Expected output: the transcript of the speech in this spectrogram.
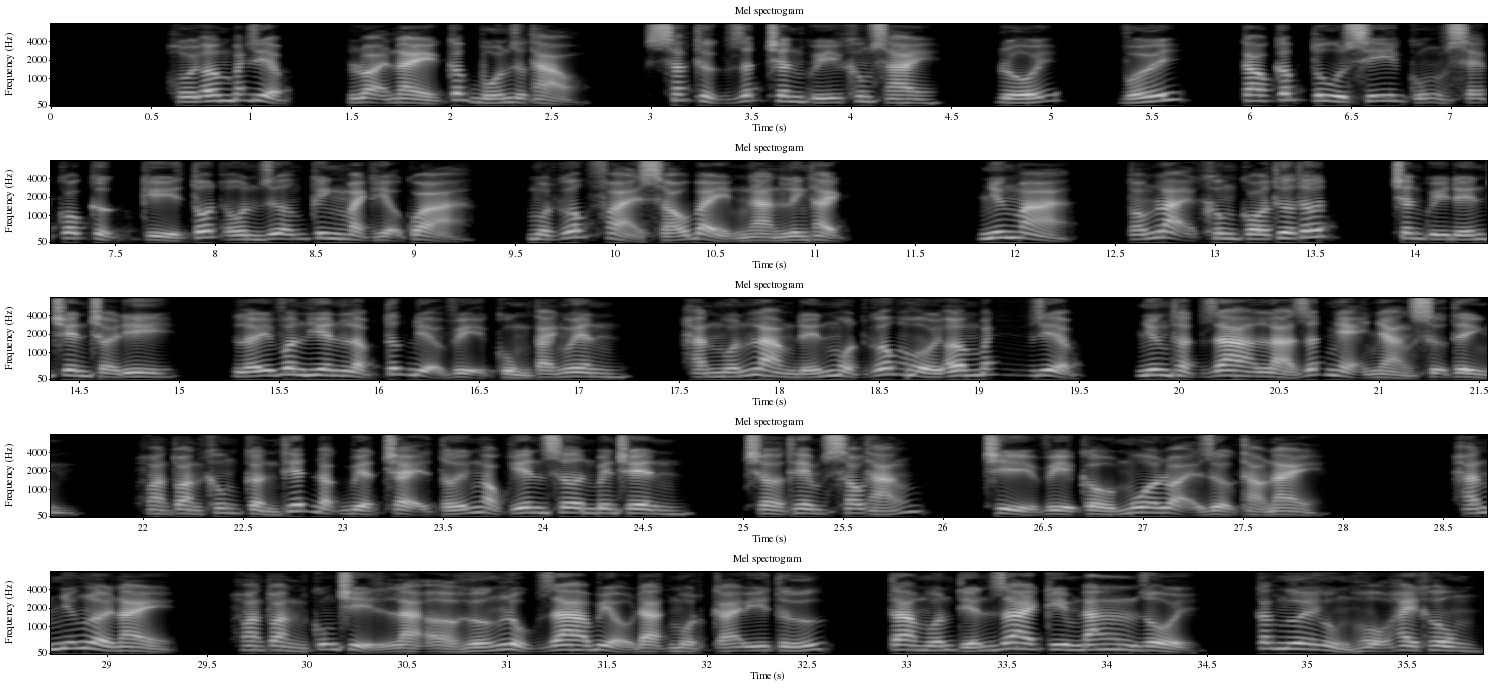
Hồi âm bách diệp, loại này cấp 4 dược thảo, xác thực rất chân quý không sai, đối với cao cấp tu sĩ cũng sẽ có cực kỳ tốt ôn dưỡng kinh mạch hiệu quả, một gốc phải 6-7 ngàn linh thạch. Nhưng mà, tóm lại không có thưa thớt, chân quý đến trên trời đi, lấy Vân Hiên lập tức địa vị cùng tài nguyên, hắn muốn làm đến một gốc hồi âm bách diệp, nhưng thật ra là rất nhẹ nhàng sự tình, hoàn toàn không cần thiết đặc biệt chạy tới Ngọc Yên Sơn bên trên, chờ thêm 6 tháng, chỉ vì cầu mua loại dược thảo này. Hắn những lời này, hoàn toàn cũng chỉ là ở hướng lục gia biểu đạt một cái ý tứ, ta muốn tiến giai kim đăng rồi, các ngươi ủng hộ hay không?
